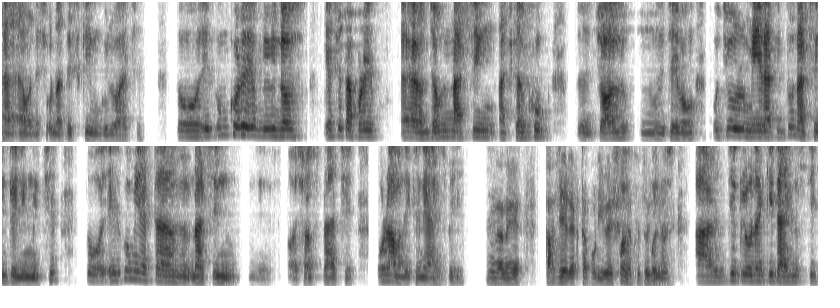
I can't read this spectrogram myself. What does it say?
হ্যাঁ অ্যাওয়ারনেস ওনাদের স্কিমগুলো আছে। তো এরকম করে বিভিন্ন আছে তারপরে যেমন নার্সিং আজকাল খুব চল হয়েছে এবং প্রচুর মেয়েরা কিন্তু নার্সিং ট্রেনিং নিচ্ছে। তো এরকমই একটা নার্সিং সংস্থা আছে ওরা আমাদের এখানে আসবে। মানে কাজের একটা পরিবেশ যাতে তৈরি পরিবেশ। আর যেগুলো নাকি ডায়াগনস্টিক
